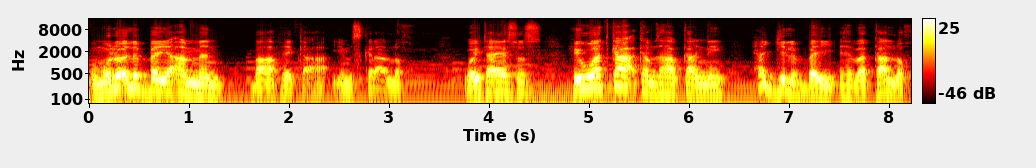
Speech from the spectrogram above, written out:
ብምሉእ ልበይ ይኣምን ብኣፈይ ከዓ ይምስክር ኣለኹ ጎይታ የሱስ ህይወትካ ከም ዝሃብካኒ ሕጂ ልበይ እህበካ ኣለኹ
